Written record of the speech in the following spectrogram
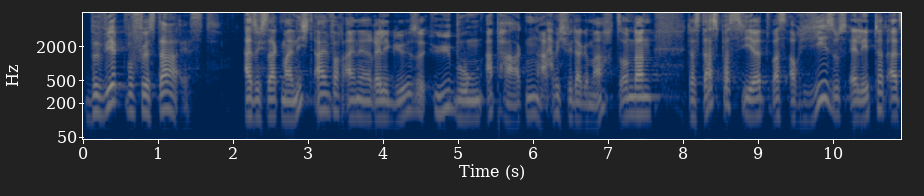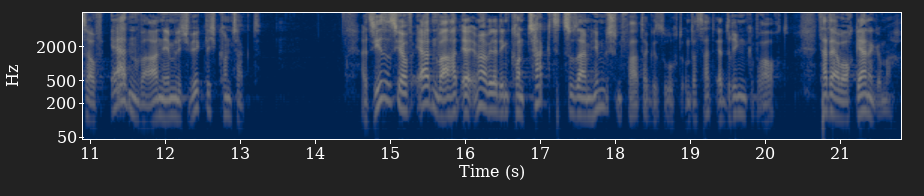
bewirkt, wofür es da ist. Also ich sage mal nicht einfach eine religiöse Übung abhaken, habe ich wieder gemacht, sondern dass das passiert, was auch Jesus erlebt hat, als er auf Erden war, nämlich wirklich Kontakt. Als Jesus hier auf Erden war, hat er immer wieder den Kontakt zu seinem himmlischen Vater gesucht und das hat er dringend gebraucht. Das hat er aber auch gerne gemacht.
